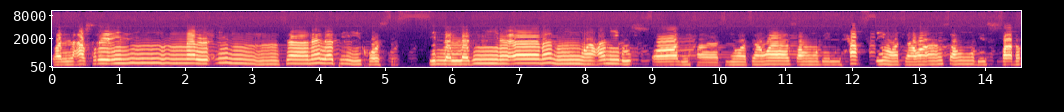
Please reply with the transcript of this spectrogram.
والعصر ان الانسان لفی خسر الا الذين آمنوا وعملوا الصالحات وتواصوا بالحق وتواصوا بالصبر.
